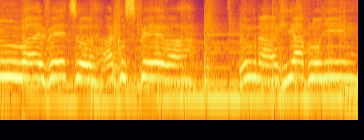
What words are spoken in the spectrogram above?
Počúvaj vietor, ako spieva v lunách jabloní.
